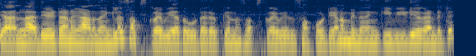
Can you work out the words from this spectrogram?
ചാനൽ ആദ്യമായിട്ടാണ് കാണുന്നതെങ്കിൽ സബ്സ്ക്രൈബ് ചെയ്യാത്ത കൂട്ടുകാരൊക്കെ ഒന്ന് സബ്സ്ക്രൈബ് ചെയ്ത് സപ്പോർട്ട് ചെയ്യണം. പിന്നെ നിങ്ങൾക്ക് ഈ വീഡിയോ കണ്ടിട്ട്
